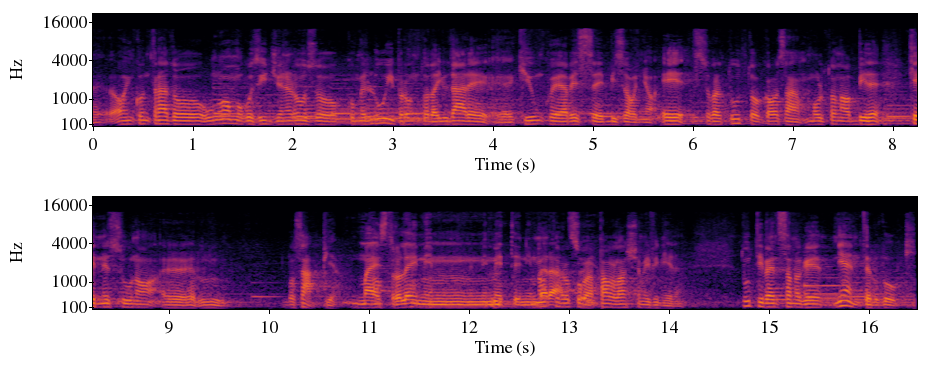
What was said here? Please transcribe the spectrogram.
eh, ho incontrato un uomo così generoso come lui, pronto ad aiutare eh, chiunque avesse bisogno e soprattutto, cosa molto nobile, che nessuno eh, lo sappia. Maestro, lei mi, mi mette in Non ti imbarazzo. preoccupare, Paolo, lasciami finire. Tutti pensano che niente lo tocchi,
